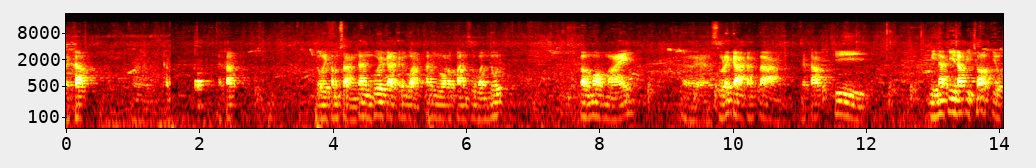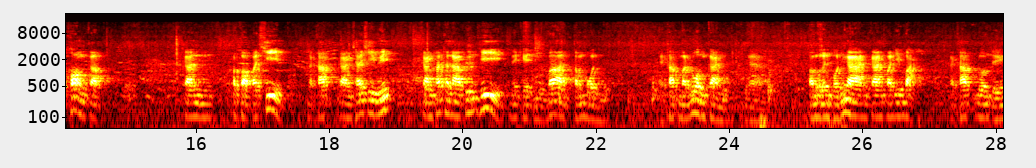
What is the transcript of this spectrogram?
นะครับนะครับ โดยคำสั่งท่านผู้ว่าการจังหวัดท่านวรพันธ์สุวรรณนุชก็มอบหมาย ส่วนราชการต่างๆนะครับที่มีหน้าที่รับผิดชอบเกี่ยวข้องกับ การประกอบอาชีพนะครับ การใช้ชีวิต การพัฒนาพื้นที่ในเขตหมู่บ้านตำบลนะครับมาร่วมกันนะประเมินผลงานการปฏิบัตินะครับ รวมถึง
